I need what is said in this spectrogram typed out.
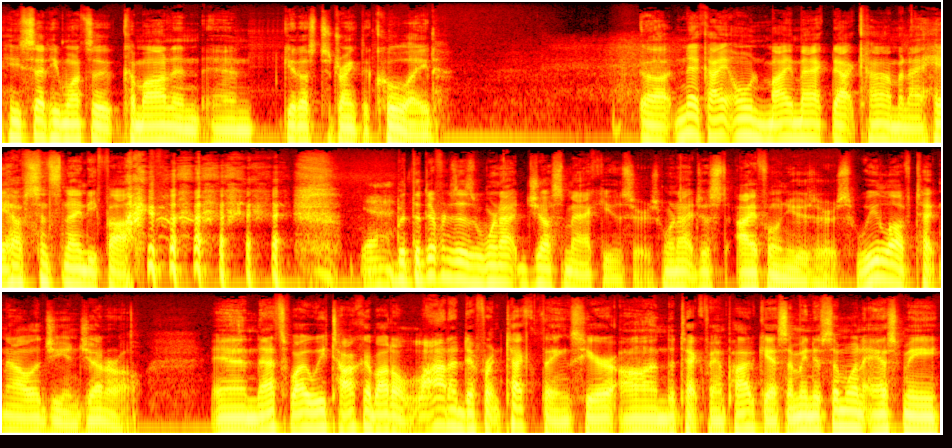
he said he wants to come on and, and get us to drink the Kool Aid. Uh, Nick, I own mymac.com and I have since 95. Yeah. but the difference is we're not just Mac users, we're not just iPhone users. We love technology in general. And that's why we talk about a lot of different tech things here on the Tech Fan Podcast. I mean, if someone asked me,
